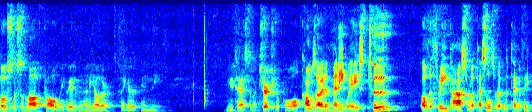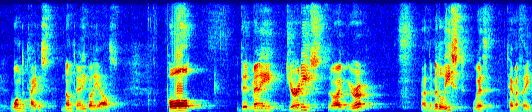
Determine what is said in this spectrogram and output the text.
closeness and love probably greater than any other figure in the New Testament church for Paul, comes out in many ways. Two of the three pastoral epistles written to Timothy, one to Titus, none to anybody else. Paul did many journeys throughout Europe and the Middle East with Timothy.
